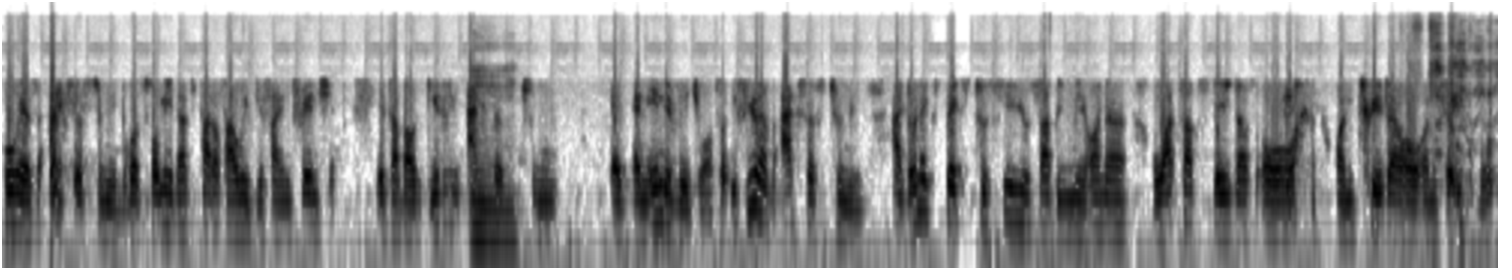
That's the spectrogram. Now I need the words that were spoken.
who has access to me, because for me that's part of how we define friendship. It's about giving access to a, an individual. So if you have access to me, I don't expect to see you subbing me on a WhatsApp status or on Twitter or on Facebook.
